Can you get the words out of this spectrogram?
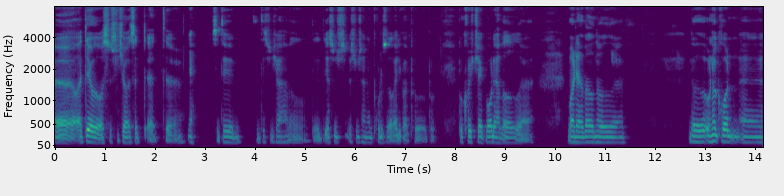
Øh, og derudover så synes jeg også, at, at øh, ja, så det, det, det synes jeg har været, det, jeg, synes, jeg synes, han har produceret rigtig godt på, på, på krydstjek, hvor det har været, øh, hvor det har været noget, øh, noget undergrund, øh,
